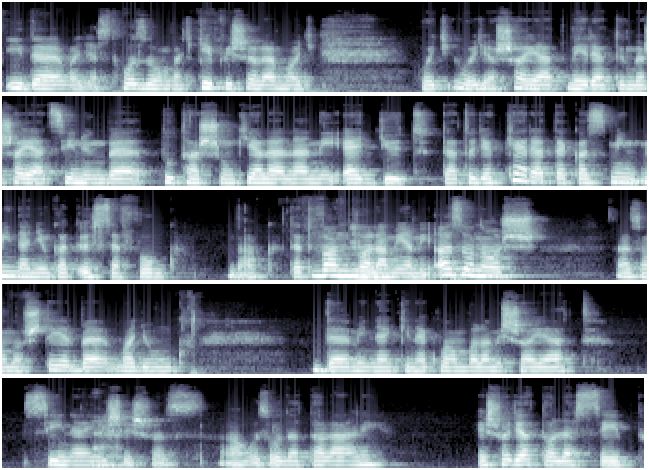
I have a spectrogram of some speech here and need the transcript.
ide, vagy ezt hozom, vagy képviselem, hogy, hogy, hogy a saját méretünkbe, a saját színünkbe tudhassunk jelen lenni együtt. Tehát, hogy a keretek az mindannyiunkat összefognak. Tehát van valami, ami azonos, azonos térbe vagyunk, de mindenkinek van valami saját színe is, és az ahhoz oda találni. És hogy attól lesz szép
